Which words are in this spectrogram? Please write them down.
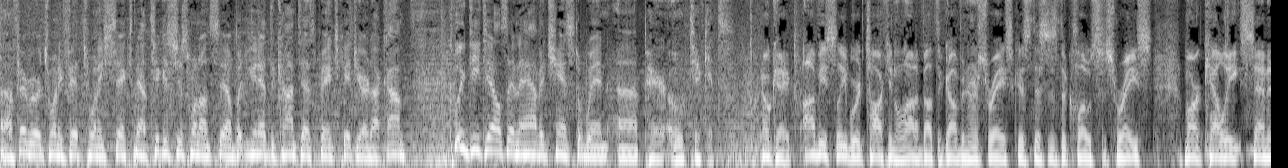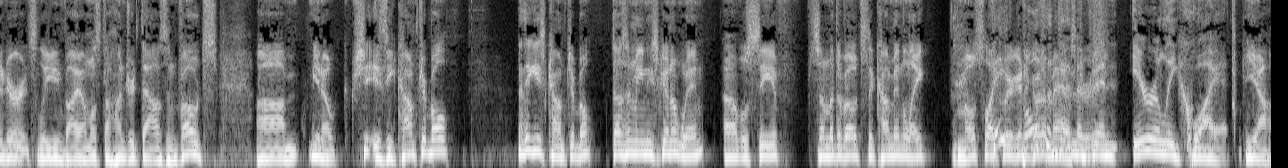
uh, February 25th, 26th. Now tickets just went on sale, but you can head to the contest page ktar.com. Complete details and have a chance to win a pair of tickets. Okay, obviously we're talking a lot about the governor's race because this is the closest race. Mark Kelly, senator, it's leading by almost 100,000 votes. Um, you know, is he comfortable? I think he's comfortable. Doesn't mean he's going to win. Uh, we'll see if some of the votes that come in late, most likely They- are going to go both to of them have been eerily quiet. Yeah.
